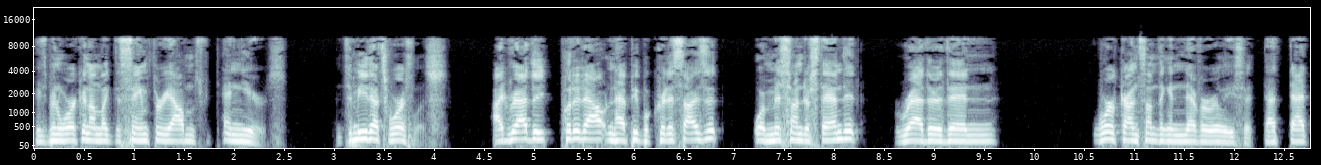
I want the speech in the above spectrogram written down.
He's been working on like the same three albums for 10 years. And to me, that's worthless. I'd rather put it out and have people criticize it or misunderstand it rather than work on something and never release it. That, that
